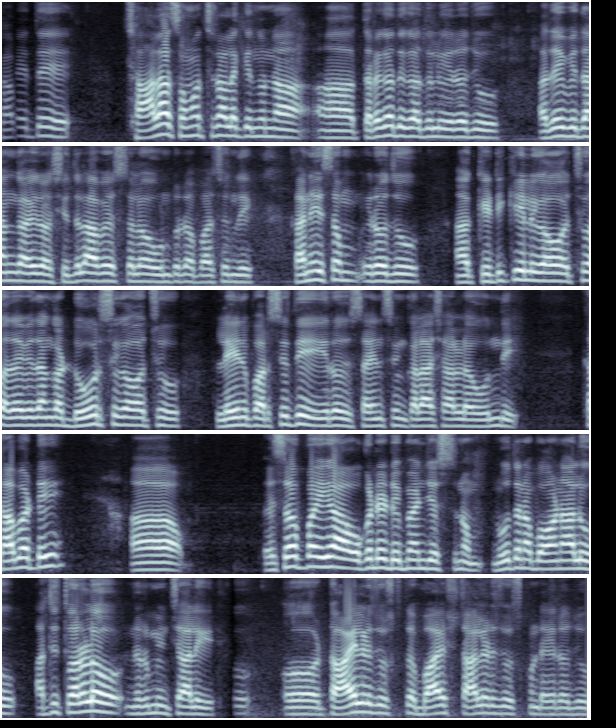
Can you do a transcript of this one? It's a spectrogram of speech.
కాకపోతే చాలా సంవత్సరాల కింద ఉన్న తరగతి గదులు ఈరోజు అదేవిధంగా ఈరోజు శిథిలావస్థలో ఉంటున్న పరిస్థితి కనీసం ఈరోజు కిటికీలు కావచ్చు అదేవిధంగా డోర్స్ కావచ్చు లేని పరిస్థితి ఈరోజు సైన్స్ కళాశాలలో ఉంది. కాబట్టి ఎస్ఎఫ్ఐగా ఒకటే డిమాండ్ చేస్తున్నాం. నూతన భవనాలు అతి త్వరలో నిర్మించాలి. టాయిలెట్ చూసుకుంటే బాయ్స్ టాయిలెట్ చూసుకుంటే ఈరోజు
